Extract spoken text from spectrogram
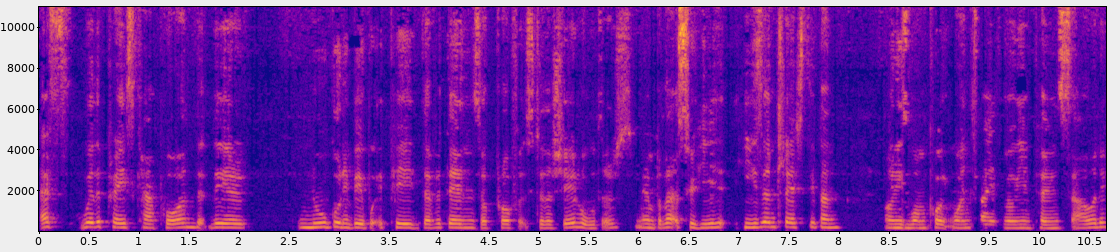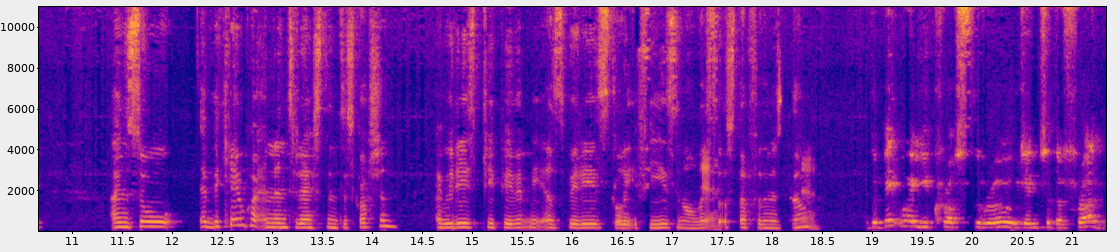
if, with the price cap on, that they're not going to be able to pay dividends or profits to their shareholders. Remember, that's who he, he's interested in on his 1.15 million pound salary. And so it became quite an interesting discussion. We raised prepayment meters, we raised late fees and all this yeah. sort of stuff for them as well. Yeah. The bit where you cross the road into the front,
